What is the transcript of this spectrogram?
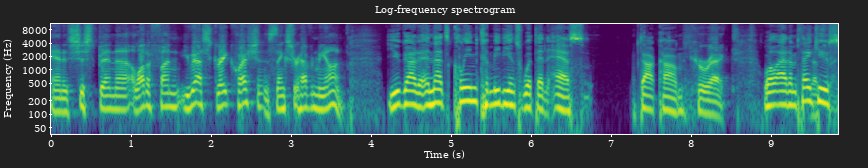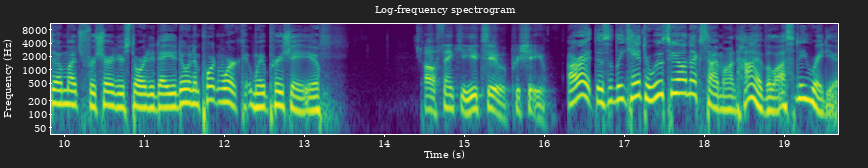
And it's just been uh, a lot of fun. You asked great questions. Thanks for having me on. You got it. And that's clean comedians with an S. Dot com. Correct. Well, Adam, thank that's you right. so much for sharing your story today. You're doing important work, and we appreciate you. Oh, thank you. You too. Appreciate you. All right. This is Lee Kantor. We'll see you all next time on High Velocity Radio.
